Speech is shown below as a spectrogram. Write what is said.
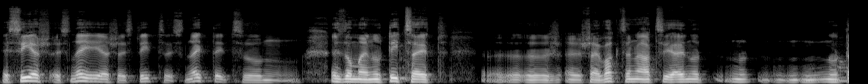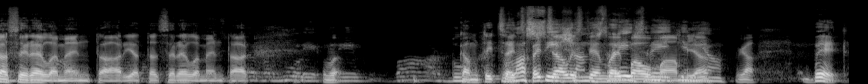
Es iešu, es neiešu, es ticu, es neticu. Es domāju, nu, ticēt eh, šai vakcinācijai, nu, nu, nu, tas ir elementāri. Ja, tas ir elementāri. Va- Kam ticēt speciālistiem vai baumām? Ja? Jā. Bet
